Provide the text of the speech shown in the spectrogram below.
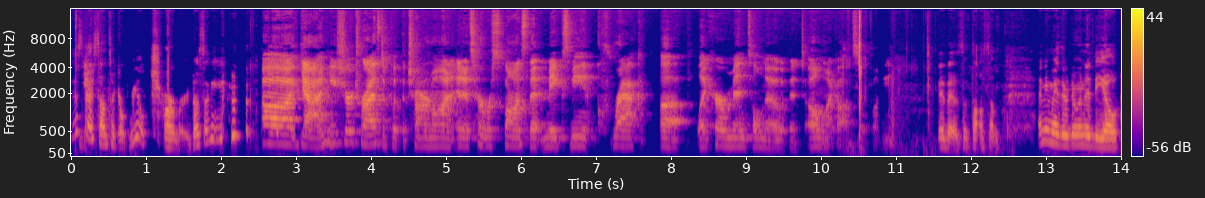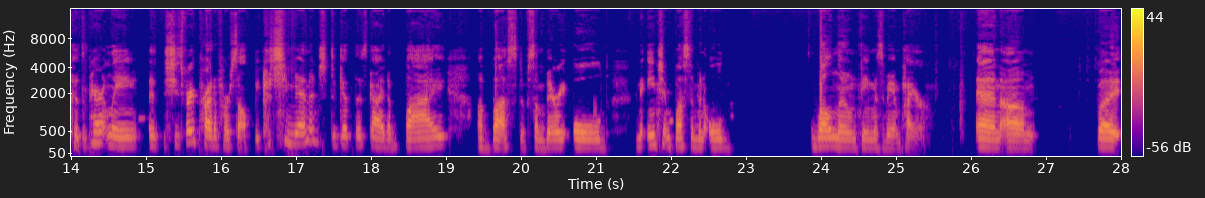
This Yeah. guy sounds like a real charmer, doesn't he? Uh, yeah, and he sure tries to put the charm on, and it's her response that makes me crack up. Like her mental note. It, oh my god, so funny. It is. It's awesome. Anyway, they're doing a deal because apparently she's very proud of herself because she managed to get this guy to buy a bust of some very old, an ancient bust of an old, well-known, famous vampire, and um, but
